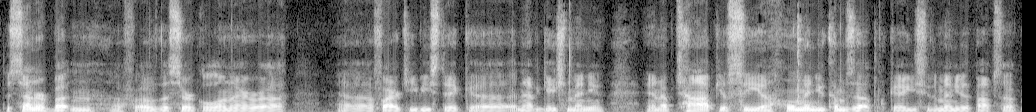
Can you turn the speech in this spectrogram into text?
the center button of, of the circle on our uh, uh, Fire TV stick uh, navigation menu. And up top, you'll see a whole menu comes up. Okay, you see the menu that pops up?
